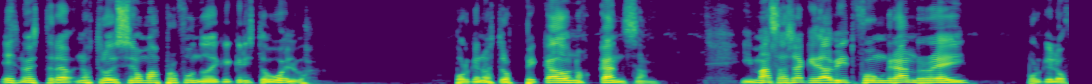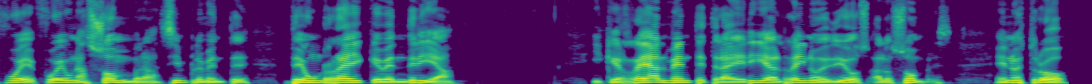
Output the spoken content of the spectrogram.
es nuestra, nuestro deseo más profundo de que Cristo vuelva, porque nuestros pecados nos cansan. Y más allá que David fue un gran rey, porque lo fue, fue una sombra simplemente de un rey que vendría y que realmente traería el reino de Dios a los hombres. En nuestro,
